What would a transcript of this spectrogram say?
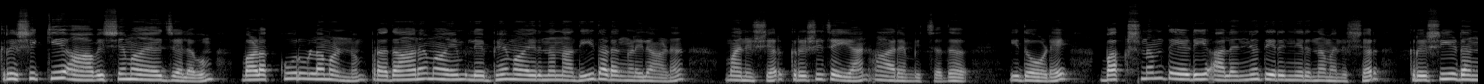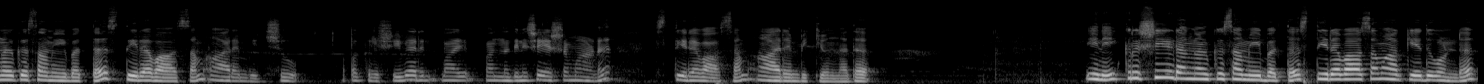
കൃഷിക്ക് ആവശ്യമായ ജലവും വളക്കൂറുള്ള മണ്ണും പ്രധാനമായും ലഭ്യമായിരുന്ന നദീതടങ്ങളിലാണ് മനുഷ്യർ കൃഷി ചെയ്യാൻ ആരംഭിച്ചത്. ഇതോടെ ഭക്ഷണം തേടി അലഞ്ഞു തിരിഞ്ഞിരുന്ന മനുഷ്യർ കൃഷിയിടങ്ങൾക്ക് സമീപത്ത് സ്ഥിരവാസം ആരംഭിച്ചു. അപ്പോൾ കൃഷി വരു വന്നതിന് ശേഷമാണ് സ്ഥിരവാസം ആരംഭിക്കുന്നത്. ഇനി കൃഷിയിടങ്ങൾക്ക് സമീപത്ത് സ്ഥിരവാസമാക്കിയതുകൊണ്ട്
